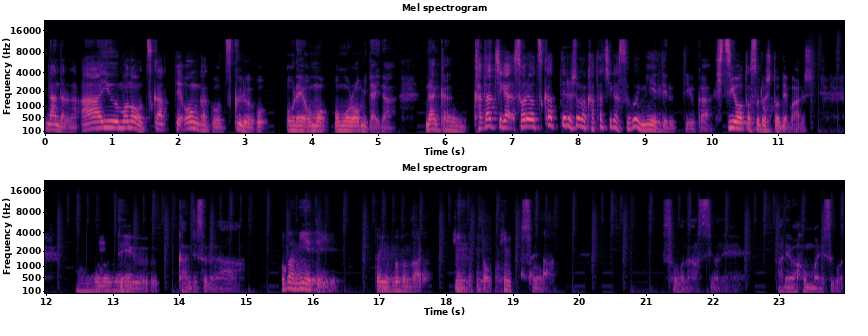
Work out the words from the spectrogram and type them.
なんだろうな、ああいうものを使って音楽を作るお俺おもおもろみたいな、なんかうん形が、それを使ってる人の形がすごい見えてるっていうか、必要とする人でもあるし、っていう感じするな。僕は見えているという部分がある。ヒント、ヒントされた。そうなんですよね。あれはほんまにすごい。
